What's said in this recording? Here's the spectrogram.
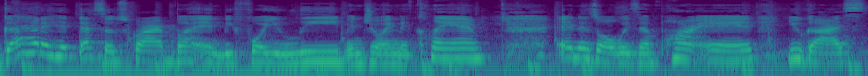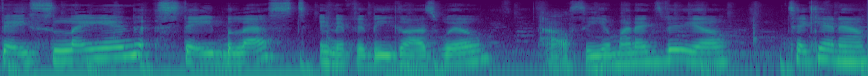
go ahead and hit that subscribe button before you leave and join the clan. And as always important, you guys stay slaying, stay blessed, and if it be God's will, I'll see you in my next video. Take care now.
